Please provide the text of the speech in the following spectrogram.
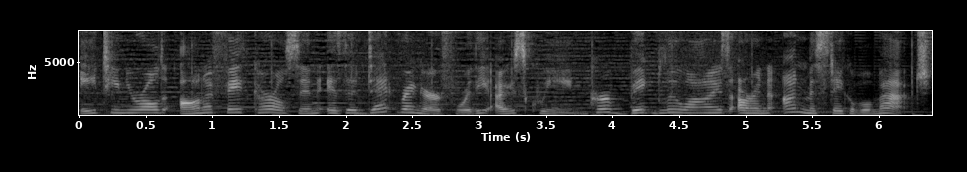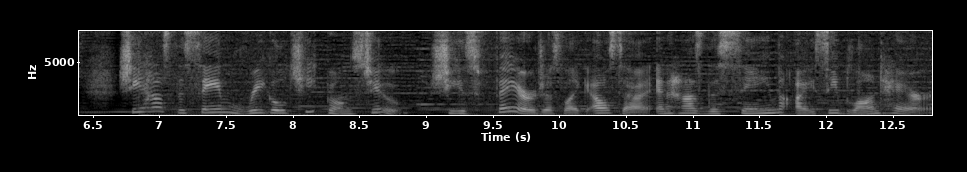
18 year old Anna Faith Carlson is a dead ringer for the Ice Queen. Her big blue eyes are an unmistakable match. She has the same regal cheekbones, too. She's fair just like Elsa and has the same icy blonde hair.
